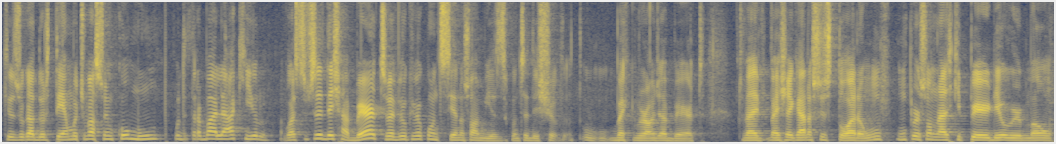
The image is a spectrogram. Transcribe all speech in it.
que os jogadores tenham a motivação em comum para poder trabalhar aquilo. Agora, se você deixa aberto, você vai ver o que vai acontecer na sua mesa quando você deixa o background aberto. Vai, vai chegar na sua história um, um personagem que perdeu o irmão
